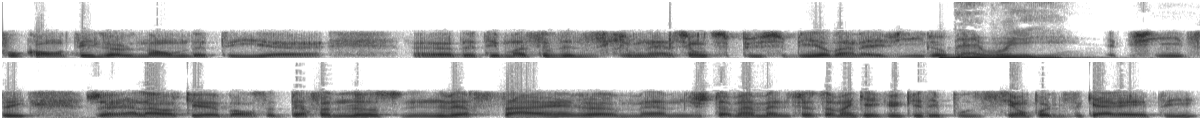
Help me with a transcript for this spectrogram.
faut compter là, le nombre de tes euh, euh, de tes motifs de discrimination que tu peux subir dans la vie. Là, ben oui. Et puis, tu sais, alors que bon, cette personne-là, c'est une universitaire, euh, justement, manifestement quelqu'un qui a des positions politiques arrêtées,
